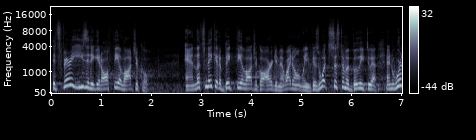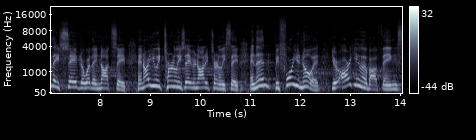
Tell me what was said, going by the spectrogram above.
it's very easy to get all theological. And let's make it a big theological argument. Why don't we? Because what system of belief do we have? And were they saved or were they not saved? And are you eternally saved or not eternally saved? And then before you know it, you're arguing about things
